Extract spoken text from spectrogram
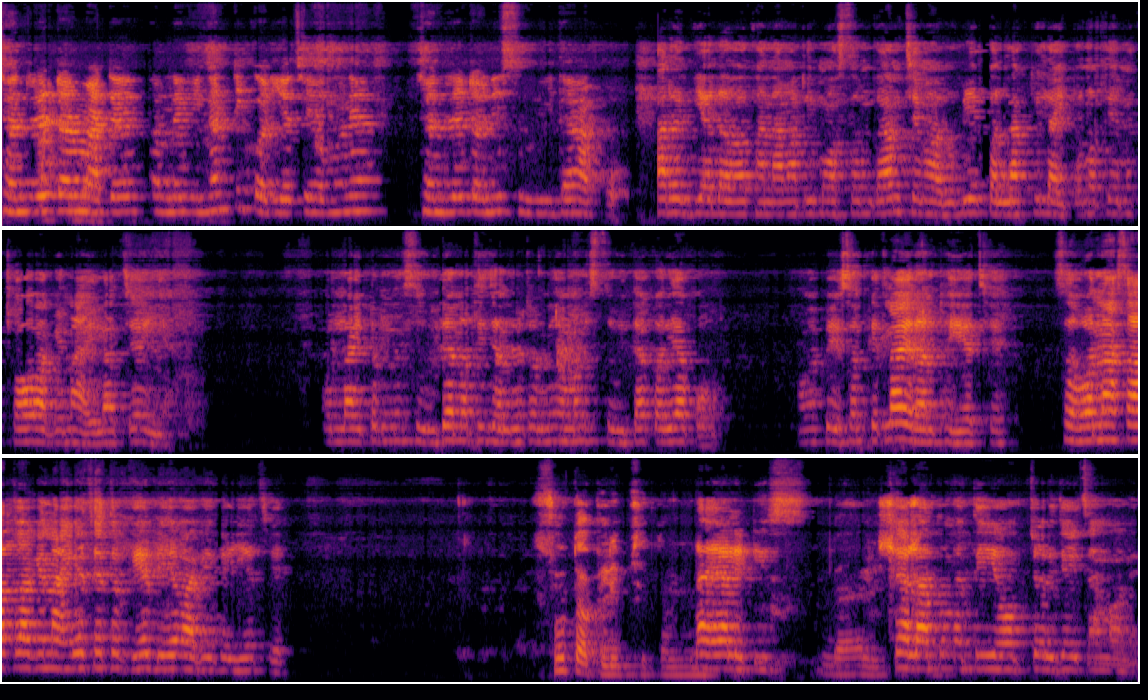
જનરેટર માટે તમને વિનંતી કરીએ છીએ, અમને જનરેટરની સુવિધા આપો. આરોગ્ય દવાખાનામાંથી મોસમ ગામ છે, મારું બે કલાકથી લાઈટો નથી અમે છ વાગે આવેલા છે અહીંયા. પણ લાઇટોની સુવિધા નથી જનરેટરની અમને સુવિધા કરી આપો. અમે પેશન્ટ કેટલા હેરાન થઈએ છીએ સવારના સાત વાગે નાહીએ છીએ તો ઘેર બે વાગે ગઈએ છીએ શું તકલીફ છે તમને? ડાયાલિટીસ ડાયાલિસિસ પહેલાં તો નથી ઓફ ચડી જાય છે મને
